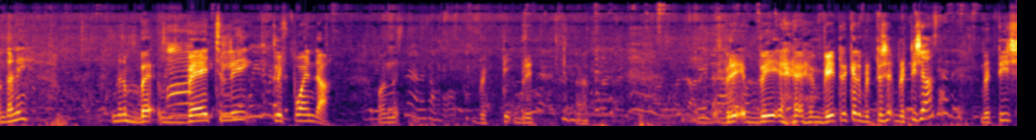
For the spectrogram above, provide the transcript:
എന്താണ്? എന്താണ് ബേച്ചലി ക്ലിഫ് പോയിന്റാ? ഒന്ന് ബ്രിട്ടി ബ്രിട്ട് ബീട്രിക്കൽ ബ്രിട്ടീഷ് ബ്രിട്ടീഷാ? British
